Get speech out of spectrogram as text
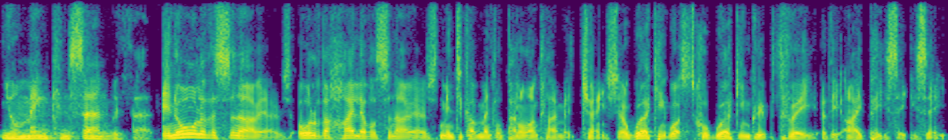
your main concern with that? In all of the scenarios, all of the high level scenarios, the Intergovernmental Panel on Climate Change, so working what's called Working Group Three of the IPCC,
